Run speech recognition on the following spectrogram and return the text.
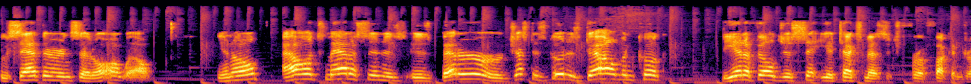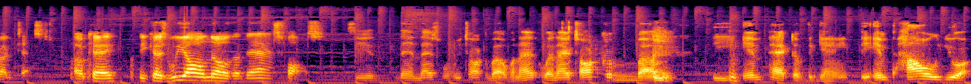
who sat there and said, "Oh well, you know, Alex Mattison is is better or just as good as Dalvin Cook," the NFL just sent you a text message for a fucking drug test. Okay, because we all know that that's false. See, then that's what we talk about when I when I talk about the impact of the game, the imp- how you are,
